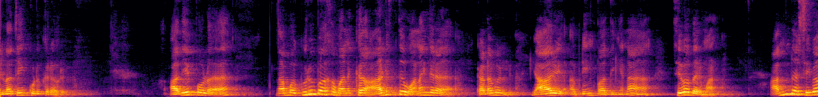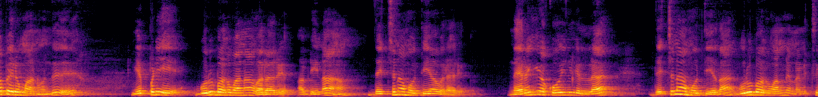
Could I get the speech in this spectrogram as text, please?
எல்லாத்தையும் கொடுக்குறவர். அதே போல் நம்ம குரு பகவானுக்கு அடுத்து வணங்குற கடவுள் யார் அப்படின்னு பார்த்தீங்கன்னா சிவபெருமான். அந்த சிவபெருமான் வந்து எப்படி குரு பகவானாக வராரு அப்படின்னா தட்சிணாமூர்த்தியாக வராரு. நிறைய கோயில்களில் தட்சிணாமூர்த்தியை தான் குரு பகவான்னு நினச்சி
